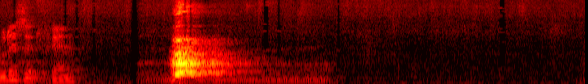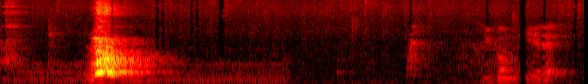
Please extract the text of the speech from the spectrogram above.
What is it, Finn? You gonna get it?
